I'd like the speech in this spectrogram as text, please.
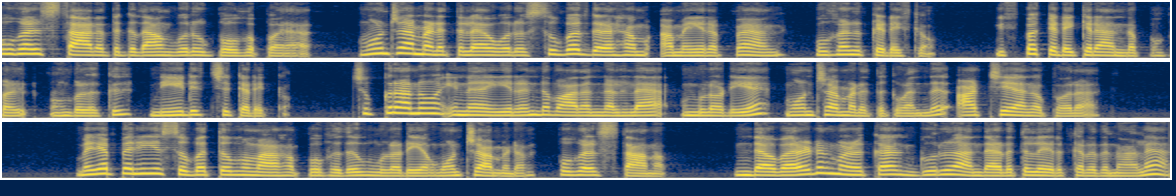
புகழ் ஸ்தானத்துக்கு தான் குரு போக போகிறார் மூன்றாம் இடத்துல ஒரு சுப கிரகம் அமையிறப்ப புகழ் கிடைக்கும். இப்ப கிடைக்கிற அந்த புகழ் உங்களுக்கு நீடிச்சு கிடைக்கும். சுக்கரனும் இன்னும் இரண்டு மாதங்கள்ல உங்களுடைய மூன்றாம் இடத்துக்கு வந்து ஆட்சியாக போகிறார் மிகப்பெரிய சுபத்துவமாக போகுது உங்களுடைய மூன்றாம் இடம் புகழ் ஸ்தானம். இந்த வருடம் முழுக்க குரு அந்த இடத்துல இருக்கிறதுனால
